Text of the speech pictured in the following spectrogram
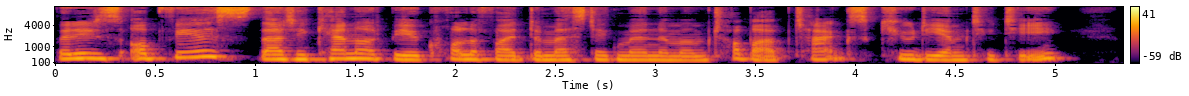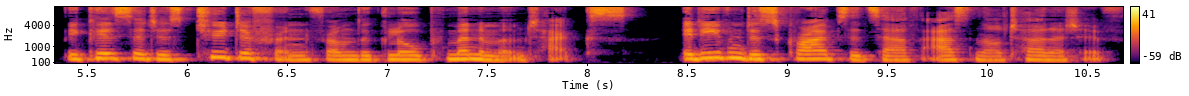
but it is obvious that it cannot be a qualified domestic minimum top up tax QDMTT because it is too different from the globe minimum tax. It even describes itself as an alternative.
